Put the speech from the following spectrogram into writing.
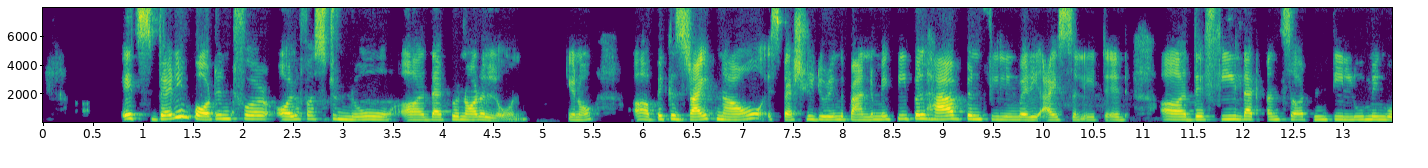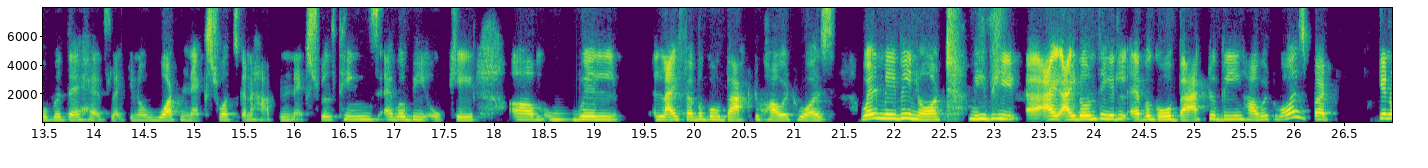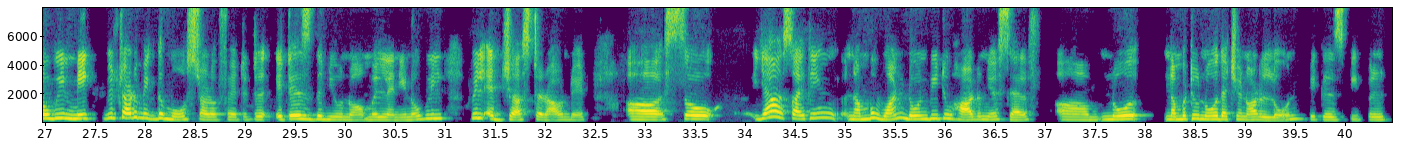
it's very important for all of us to know uh, that we're not alone you know uh, because right now especially during the pandemic people have been feeling very isolated. Uh, they feel that uncertainty looming over their heads like you know what next? What's going to happen next? Will things ever be okay? Um, will life ever go back to how it was? Well maybe not. Maybe I, I don't think it'll ever go back to being how it was but you know we'll make we'll try to make the most out of it. It, it is the new normal and you know we'll we'll adjust around it. Uh, so yeah so i think number one don't be too hard on yourself. Um no number two know that you're not alone because people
